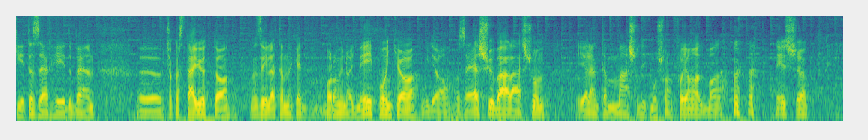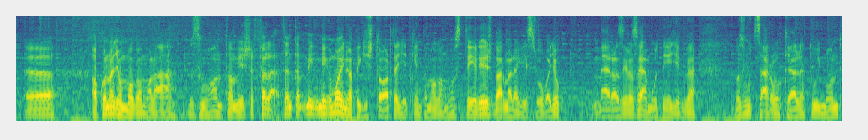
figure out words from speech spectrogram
2007-ben, csak aztán jött az életemnek egy baromi nagy mélypontja, ugye az első vállásom, jelentem a második most van folyamatban, és akkor nagyon magam alá zuhantam, és a fele, még, még a mai napig is tart egyébként a magamhoz térés, bár már egész jó vagyok, mert azért az elmúlt négy évben az utcáról kellett úgymond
